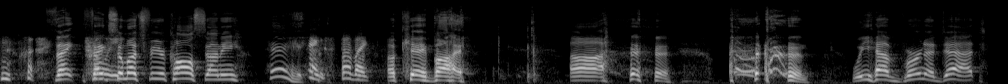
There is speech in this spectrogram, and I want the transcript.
Thank, thanks so much for your call, Sonny. Hey. Thanks. Bye bye. Okay, bye. Uh, we have Bernadette.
